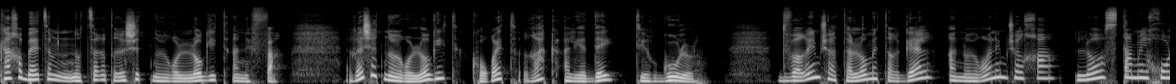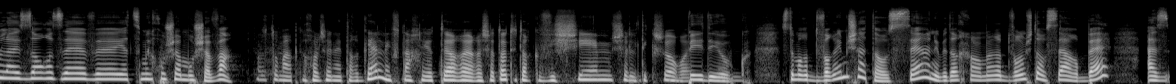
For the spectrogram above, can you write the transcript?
ככה בעצם נוצרת רשת נוירולוגית ענפה. רשת נוירולוגית קורית רק על ידי תרגול. דברים שאתה לא מתרגל, הנוירונים שלך לא סתם ילכו לאזור הזה ויצמיחו שם מושבה. זאת אומרת, ככל שנתרגל, נפתח יותר אה, רשתות, יותר כבישים של תקשורת. בדיוק. זאת אומרת, דברים שאתה עושה, אני בדרך כלל אומרת, דברים שאתה עושה הרבה, אז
